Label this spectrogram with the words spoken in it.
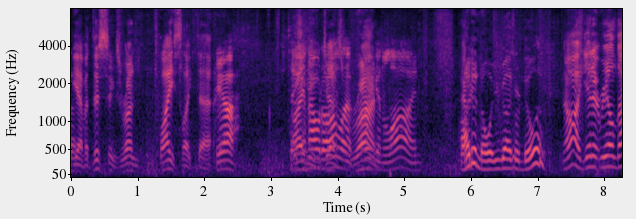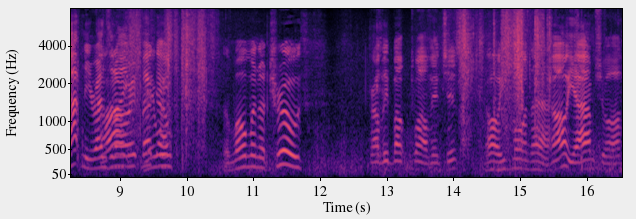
set. yeah, but this thing's run twice like that. Yeah. I Taking mean, out all that run. friggin' line. I didn't know what you guys were doing. No, I get it reeled up and he runs it Alright, right back here out. The moment of truth. Probably about 12 inches. Oh, he's more than that. Oh, yeah, I'm sure.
